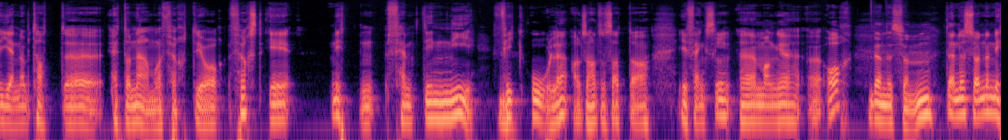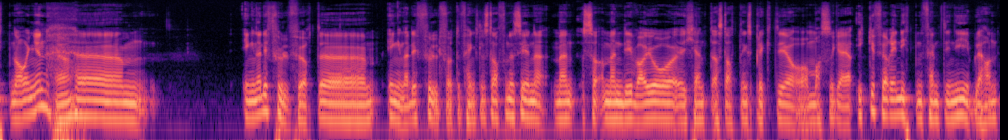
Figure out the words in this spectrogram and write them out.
gjenopptatt etter nærmere 40 år. Først i 1959 fikk Ole, altså han som satt da i fengsel eh, mange eh, år Denne sønnen? Denne sønnen, 19-åringen. Ja. Eh, ingen, av fullførte, ingen av de fullførte fengselsstraffene sine, men, så, men, de var jo kjent erstatningspliktige og masse greier. Ikke før i 1959 ble han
